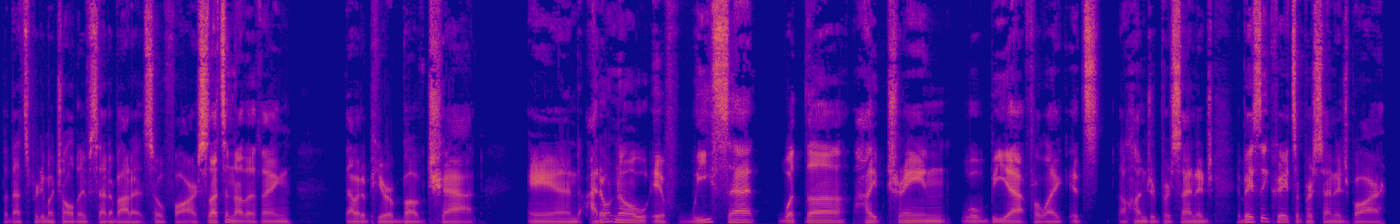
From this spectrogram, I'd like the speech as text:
but that's pretty much all they've said about it so far. So that's another thing that would appear above chat. And I don't know if we set what the hype train will be at for like its a hundred percentage. It basically creates a percentage bar.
